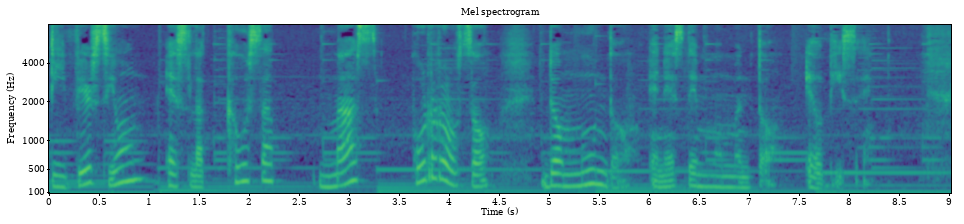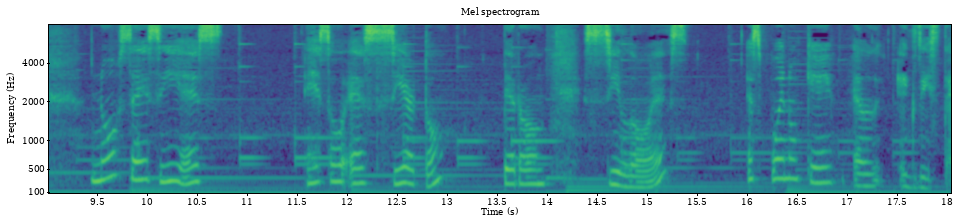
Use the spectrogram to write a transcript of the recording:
diversión es la cosa más poderosa del mundo en este momento, él dice. No sé si es eso es cierto, pero si lo es, es bueno que él existe.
